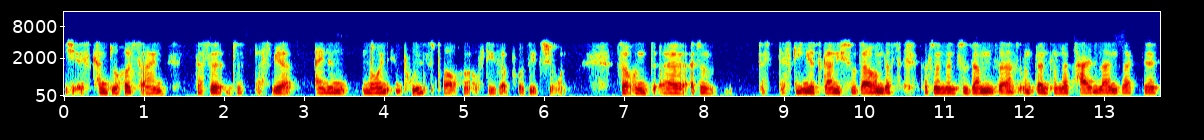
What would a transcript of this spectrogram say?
ich, es kann durchaus sein, dass wir, dass, dass wir einen neuen Impuls brauche auf dieser Position. So, und äh, also das, das ging jetzt gar nicht so darum, dass, dass man dann zusammensaß und dann von der Timeline sagte,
